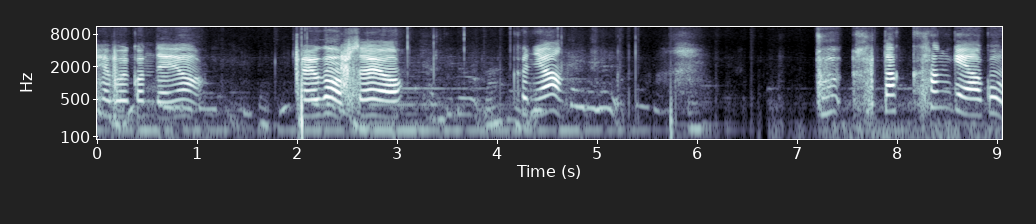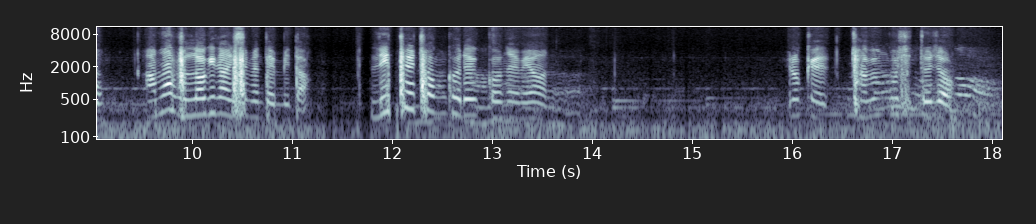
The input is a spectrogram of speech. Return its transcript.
해볼 건데요. 별거 없어요. 그냥 딱 한 개 하고 아무 블럭이나 있으면 됩니다. 리틀 청 그릴 꺼내면 이렇게 작은 곳이 뜨죠.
